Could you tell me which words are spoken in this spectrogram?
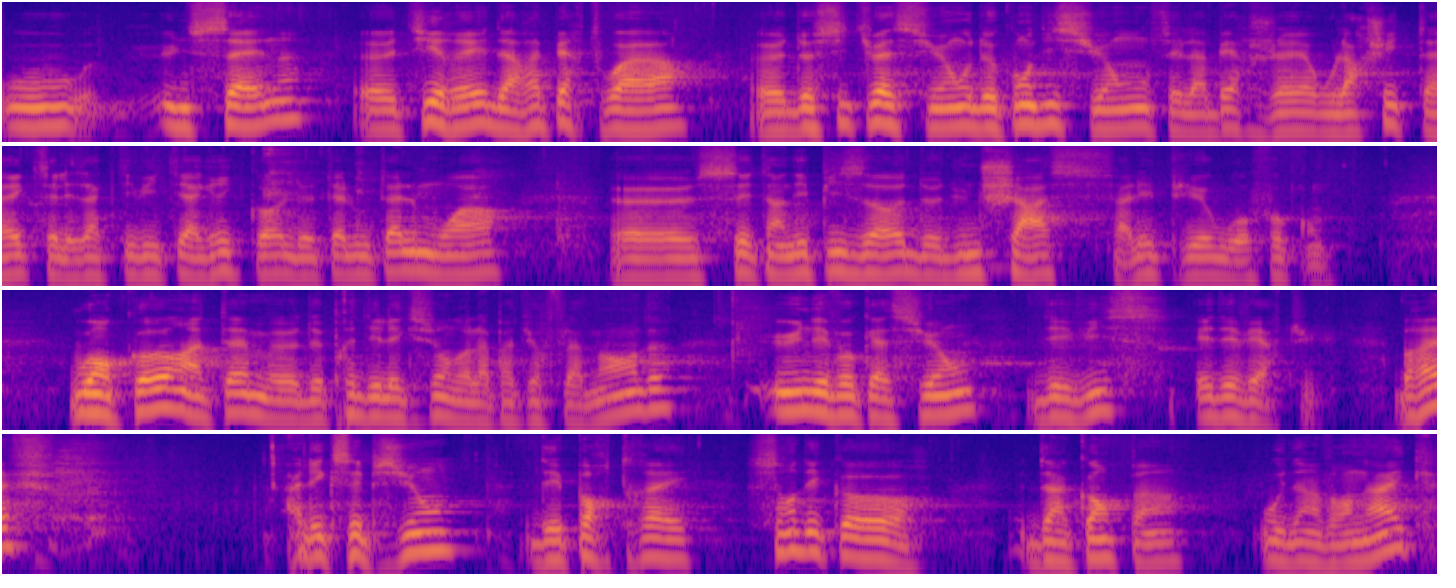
ou une scène euh, tirée d'un répertoire de situations, de conditions. C'est la bergère ou l'architecte, c'est les activités agricoles de tel ou tel mois, c'est un épisode d'une chasse à l'épieu ou au faucon. Ou encore un thème de prédilection dans la peinture flamande, une évocation des vices et des vertus. Bref, à l'exception des portraits sans décor d'un Campin ou d'un Van Eyck,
